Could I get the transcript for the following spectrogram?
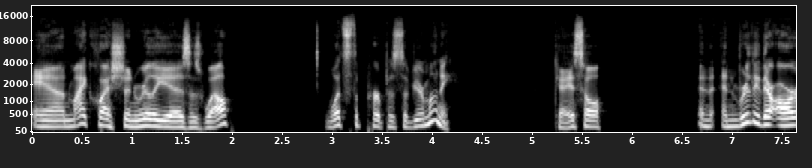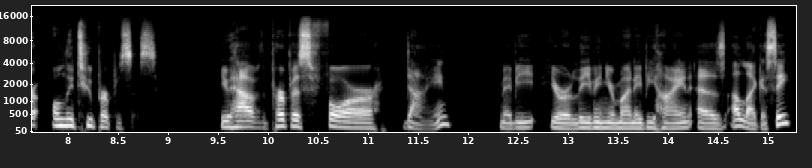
And my question really is as well, what's the purpose of your money? Okay, so and and really there are only two purposes. You have the purpose for dying. Maybe you're leaving your money behind as a legacy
